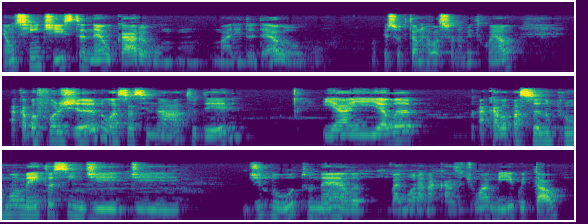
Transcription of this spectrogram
é um cientista, né, o cara, o, o marido dela, o, uma pessoa que está no relacionamento com ela, acaba forjando o assassinato dele e aí ela acaba passando por um momento assim de, de, de luto, né? Ela vai morar na casa de um amigo e tal.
